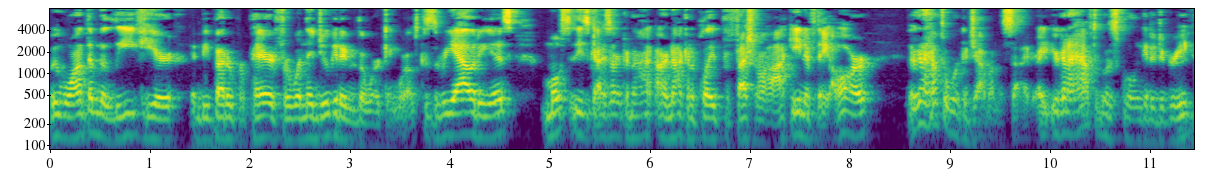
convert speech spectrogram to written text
we want them to leave here and be better prepared for when they do get into the working world. Because the reality is, most of these guys aren't gonna are not gonna play professional hockey, and if they are, they're gonna have to work a job on the side, right? You're gonna have to go to school and get a degree,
